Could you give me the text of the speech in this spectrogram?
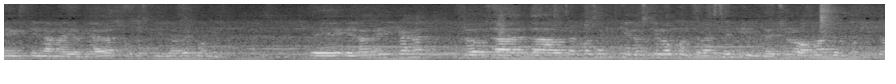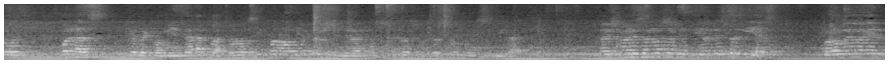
en, la mayoría de las cosas que ellos recomiendan. Eh, la americana, la, otra cosa que quiero es que lo contrasten, y de hecho lo vamos a hacer un poquito con las que recomiendan la 4.2 en Colombia, pero en general muchas de las cosas son muy similares. Entonces, ¿cuáles son los objetivos de estos días? Promover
